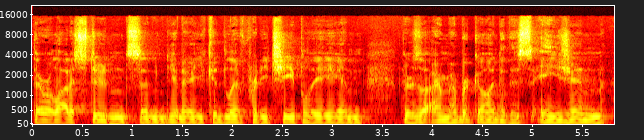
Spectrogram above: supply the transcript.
there were a lot of students, and you know, you could live pretty cheaply. And there's, I remember going to this Asian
